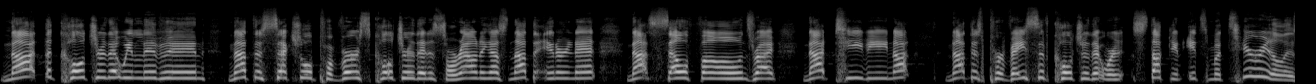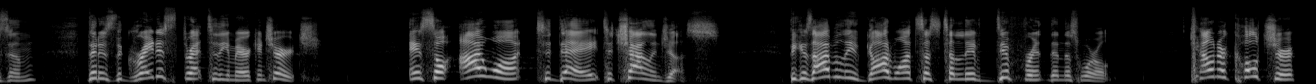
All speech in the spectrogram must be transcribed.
not the culture that we live in, not the sexual perverse culture that is surrounding us, not the internet, not cell phones, right? Not TV, not not this pervasive culture that we're stuck in. It's materialism that is the greatest threat to the American church. And so I want today to challenge us because I believe God wants us to live different than this world. Counterculture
